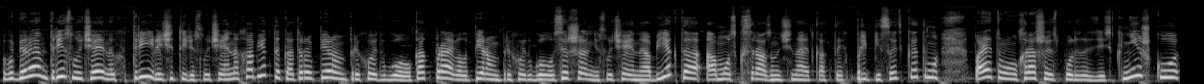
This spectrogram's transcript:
выбираем три случайных, три или четыре случайных объекта, которые первыми приходят в голову. Как правило, первыми приходят в голову совершенно не случайные объекты, а мозг сразу начинает как-то их приписывать к этому. Поэтому хорошо использовать здесь книжку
